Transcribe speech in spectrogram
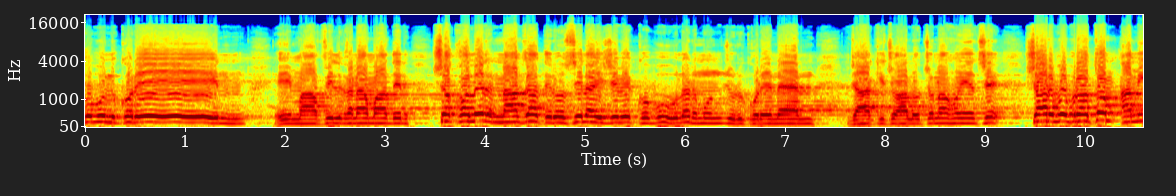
কবুল করেন। এই মাহফিল খানা আমাদের সকলের নাজাতের ওসিলা হিসেবে কবুল আর মঞ্জুর করে নেন। যা কিছু আলোচনা হয়েছে, সর্বপ্রথম আমি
